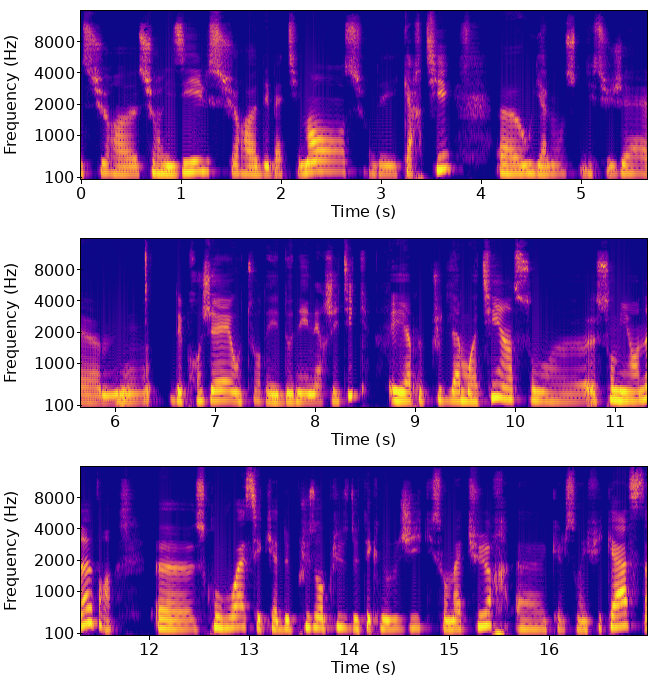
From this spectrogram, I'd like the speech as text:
sur, euh, sur les îles, sur euh, des bâtiments, sur des quartiers, ou également des sujets, des projets autour des données énergétiques. Et un peu plus de la moitié hein, sont, sont mis en œuvre. ce qu'on voit, c'est qu'il y a de plus en plus de technologies qui sont matures, qu'elles sont efficaces,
